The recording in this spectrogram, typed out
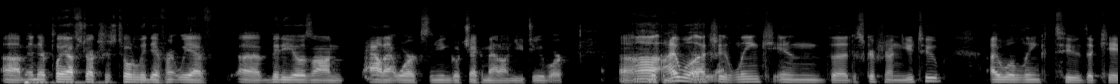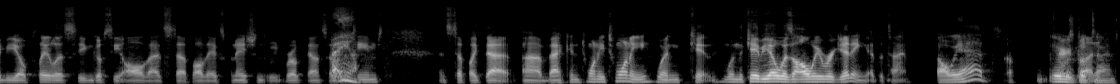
um, and their playoff structure is totally different. We have uh, videos on how that works, and you can go check them out on YouTube or. Uh, Uh, I will actually want. link in the description on YouTube. I will link to the KBO playlist so you can go see all that stuff, all the explanations. We broke down some teams and stuff like that uh, back in 2020 when K- when the KBO was all we were getting at the time. all we had. So, it was good times.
